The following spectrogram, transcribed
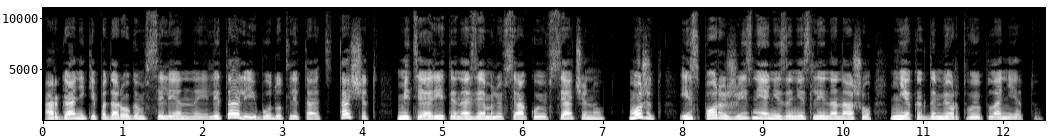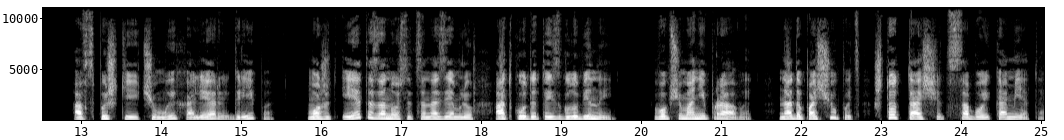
Органики по дорогам Вселенной летали и будут летать, тащат метеориты на Землю всякую всячину. Может, и споры жизни они занесли на нашу некогда мертвую планету. А вспышки чумы, холеры, гриппа, может, и это заносится на Землю откуда-то из глубины. В общем, они правы. Надо пощупать, что тащит с собой комета.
